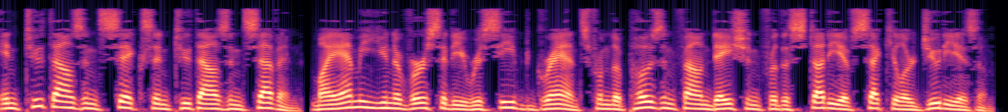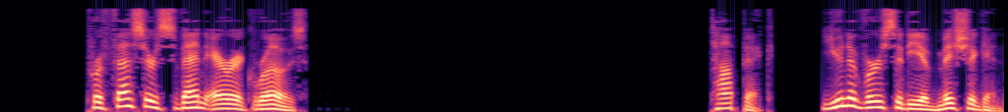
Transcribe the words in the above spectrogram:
In 2006 and 2007, Miami University received grants from the Posen Foundation for the Study of Secular Judaism. Professor Sven Erik Rose University of Michigan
